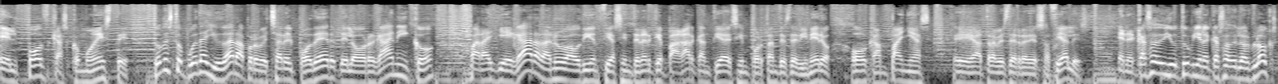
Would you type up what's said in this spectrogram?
el podcast como este, todo esto puede ayudar a aprovechar el poder de lo orgánico para llegar a la nueva audiencia sin tener que pagar cantidades importantes de dinero o campañas eh, a través de redes sociales. En el caso de YouTube y en el caso de los blogs,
